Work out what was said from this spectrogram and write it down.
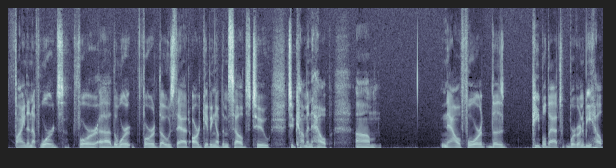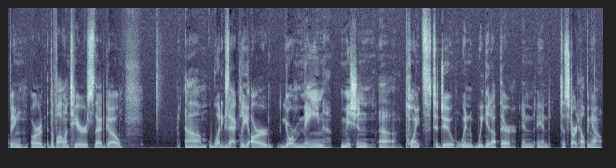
find enough words for uh, the word for those that are giving of themselves to to come and help. Um, now, for the people that we're going to be helping or the volunteers that go, um, what exactly are your main mission uh, points to do when we get up there and, and to start helping out?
